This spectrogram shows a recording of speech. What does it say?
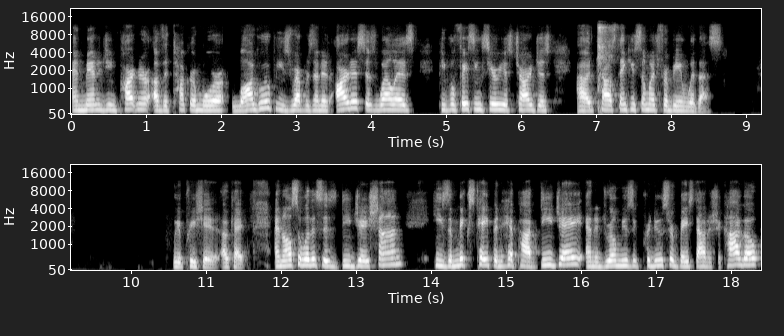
and managing partner of the Tucker Moore Law Group. He's represented artists as well as people facing serious charges. Uh, Charles, thank you so much for being with us. We appreciate it. Okay. And also with us is DJ Sean. He's a mixtape and hip hop DJ and a drill music producer based out of Chicago.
